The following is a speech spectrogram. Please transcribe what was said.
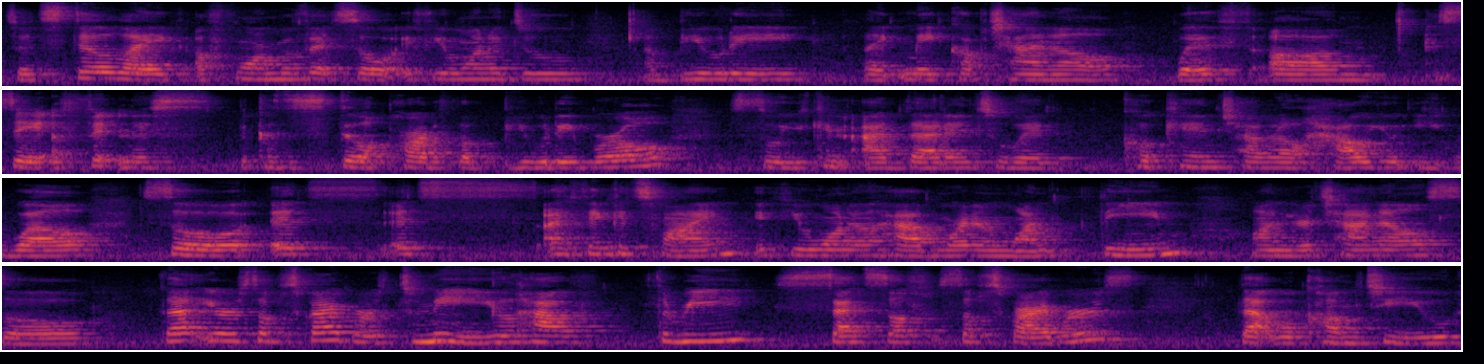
So it's still like a form of it. So if you want to do a beauty like makeup channel with um, say a fitness because it's still a part of the beauty world so you can add that into it. Cooking channel how you eat well. So it's it's I think it's fine if you want to have more than one theme on your channel. So that your subscribers. To me you'll have three sets of subscribers that will come to you.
